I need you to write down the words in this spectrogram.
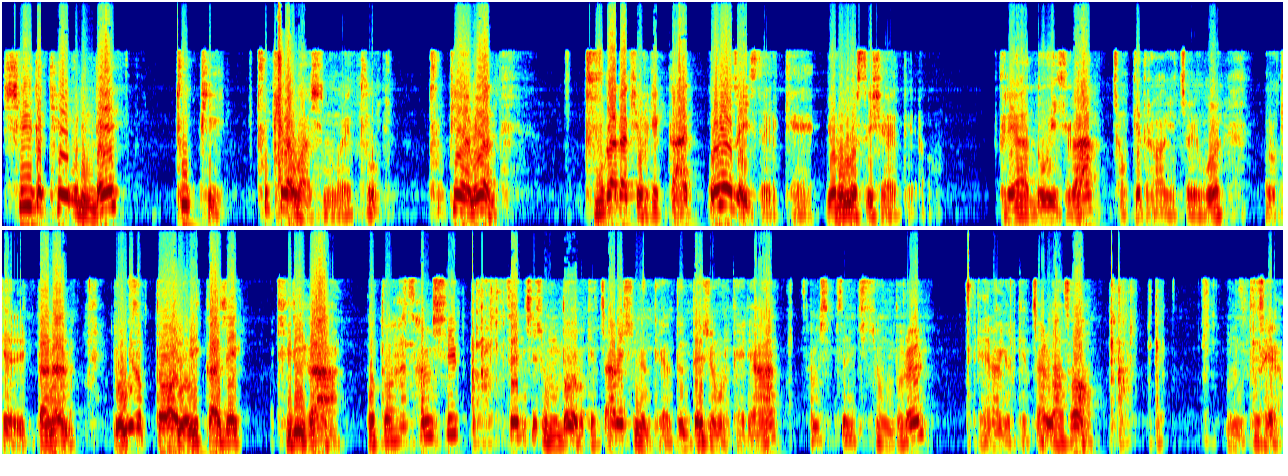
실드 케이블인데 투피, 투피라고 하시는 거예요. 투, 투피 하면 두 가닥씩 이렇게 까, 꼬여져 있어요. 이렇게. 요런 걸 쓰셔야 돼요. 그래야 노이즈가 적게 들어가겠죠. 이걸 이렇게 일단은 여기서부터 여기까지 길이가 보통 한 30cm 정도 이렇게 자르시면 돼요. 눈대중으로 대략 30cm 정도를 대략 이렇게 잘라서 음, 두세요.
